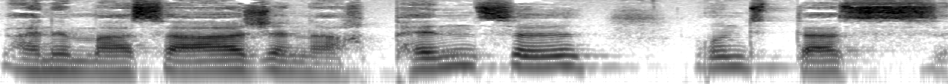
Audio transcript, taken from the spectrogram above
eine Massage nach Pencil und das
